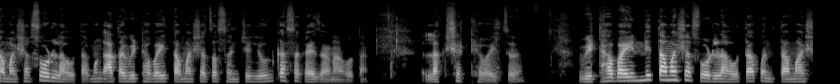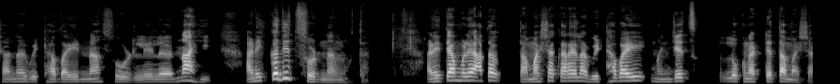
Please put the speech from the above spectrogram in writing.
तमाशा सोडला होता. मग आता विठाबाई तमाशाचा संच घेऊन कसा काय जाणार होता? लक्षात ठेवायचं विठाबाईंनी तमाशा सोडला होता पण तमाशानं विठाबाईंना सोडलेलं नाही आणि कधीच सोडणार नव्हतं. आणि त्यामुळे आता तमाशा करायला विठाबाई म्हणजेच लोकनाट्य तमाशा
